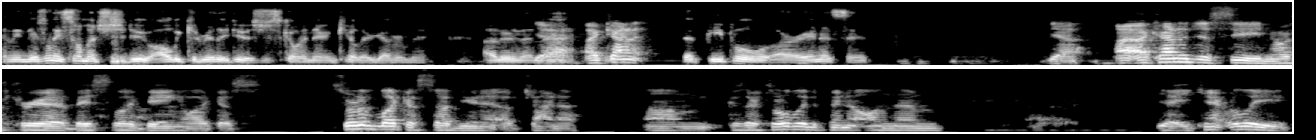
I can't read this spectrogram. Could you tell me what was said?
I mean, there's only so much to do. All we could really do is just go in there and kill their government. Other than yeah, that, I kind of the people are innocent. Yeah, I, I kind of just see North Korea basically being like a sort of like a subunit of China, because um, they're totally dependent on them. Uh, yeah, you can't really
